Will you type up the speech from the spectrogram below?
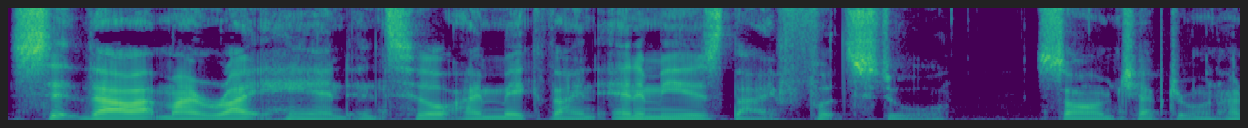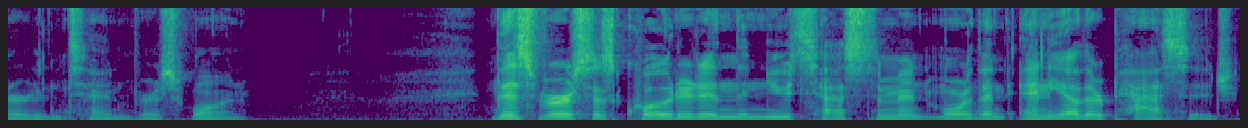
Sit thou at my right hand until I make thine enemies thy footstool. Psalm chapter 110, verse 1. This verse is quoted in the New Testament more than any other passage,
